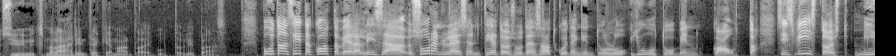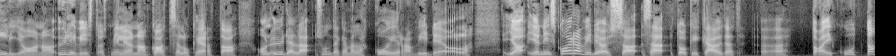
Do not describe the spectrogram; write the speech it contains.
syy, miksi mä lähdin tekemään taikuutta ylipäänsä. Puhutaan siitä kohta vielä lisää. Suuren yleisen tietoisuuteen sä oot kuitenkin tullut YouTuben kautta. Siis 15 miljoonaa, yli 15 miljoonaa katselukertaa on yhdellä sun tekemällä koiravideolla. Ja, ja niissä koiravideoissa sä toki käytät ö, taikuutta.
